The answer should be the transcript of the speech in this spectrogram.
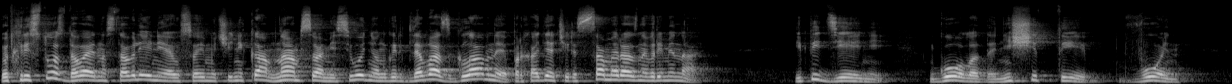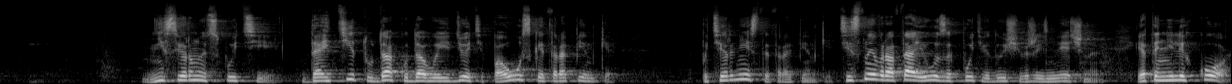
И вот Христос, давая наставление своим ученикам, нам с вами сегодня, Он говорит, для вас главное, проходя через самые разные времена, эпидемий, голода, нищеты, войн, не свернуть с пути, дойти туда, куда вы идете, по узкой тропинке, по тернистой тропинке. Тесны врата и узок путь, ведущий в жизнь вечную. Это нелегко.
